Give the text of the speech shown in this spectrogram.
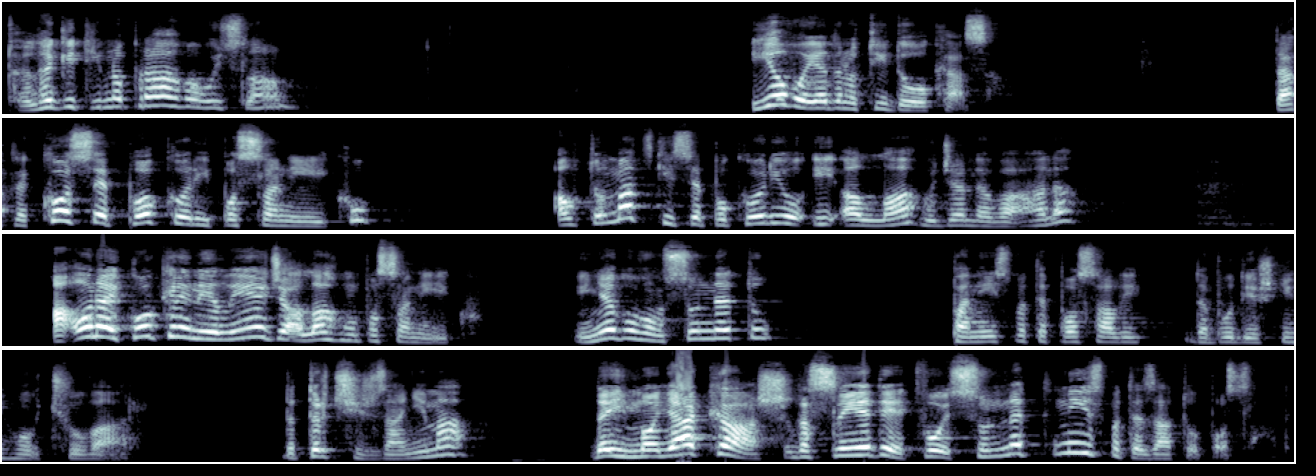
To je legitimno pravo u islamu. I ovo je jedan od tih dokaza. Dakle, ko se pokori poslaniku, automatski se pokorio i Allahu dželle a onaj ko krene leđa Allahom poslaniku i njegovom sunnetu, pa nismo te poslali da budeš njihov čuvar, da trčiš za njima, da ih moljakaš, da slijede tvoj sunnet, nismo te zato poslali.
